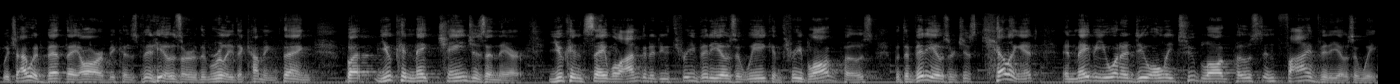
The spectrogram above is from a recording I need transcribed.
which I would bet they are because videos are the, really the coming thing. But you can make changes in there. You can say well I'm going to do three videos a week and three blog posts but the videos are just killing it and maybe you want to do only two blog posts and five videos a week.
